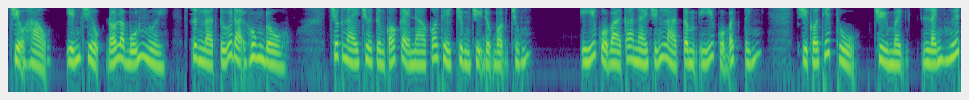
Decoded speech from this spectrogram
Triệu hảo, yến triệu đó là bốn người, xưng là tứ đại hung đồ. Trước nay chưa từng có kẻ nào có thể trừng trị được bọn chúng. Ý của bài ca này chính là tâm ý của bách tính. Chỉ có thiết thủ truy mệnh, lãnh huyết,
